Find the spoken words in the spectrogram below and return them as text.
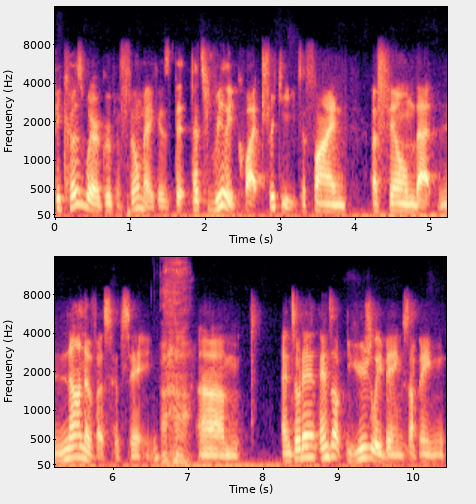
because we're a group of filmmakers, that that's really quite tricky to find a film that none of us have seen. Uh-huh. Um, and so it en- ends up usually being something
